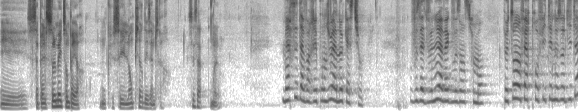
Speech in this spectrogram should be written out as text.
et ça s'appelle Soulmate Empire. Donc c'est l'empire des âmes sœurs. C'est ça. Merci d'avoir répondu à nos questions. Vous êtes venu avec vos instruments. Peut-on en faire profiter nos auditeurs?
